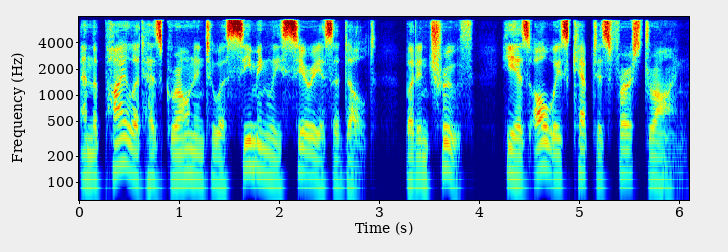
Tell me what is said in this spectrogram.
and the pilot has grown into a seemingly serious adult, but in truth, he has always kept his first drawing.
